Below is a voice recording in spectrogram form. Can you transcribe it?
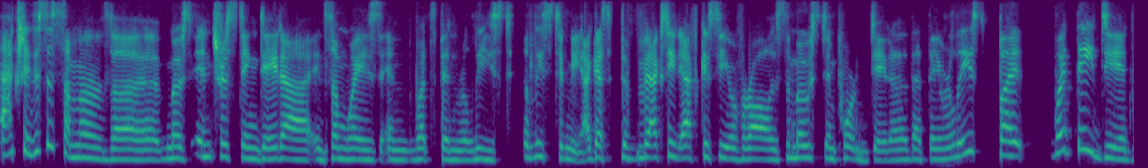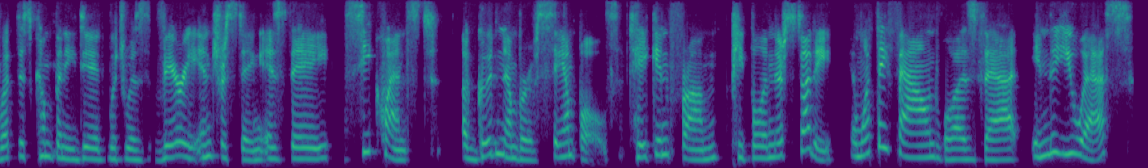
Actually, this is some of the most interesting data in some ways in what's been released, at least to me. I guess the vaccine efficacy overall is the most important data that they released. But what they did, what this company did, which was very interesting, is they sequenced a good number of samples taken from people in their study. And what they found was that in the US,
